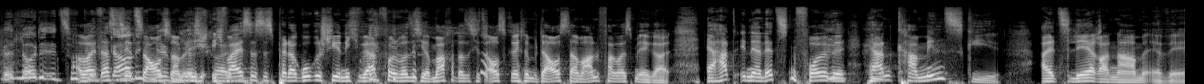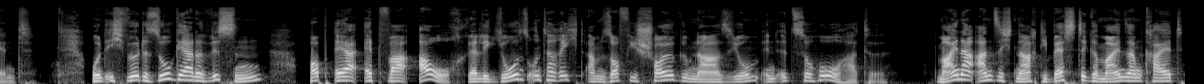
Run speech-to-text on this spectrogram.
Wenn Leute in Zukunft Aber das ist jetzt eine Ausnahme. Ich, ich weiß, das ist pädagogisch hier nicht wertvoll, was ich hier mache, dass ich jetzt ausgerechnet mit der Ausnahme anfange, aber ist mir egal. Er hat in der letzten Folge Herrn Kaminski als Lehrername erwähnt. Und ich würde so gerne wissen, ob er etwa auch Religionsunterricht am Sophie-Scholl-Gymnasium in Itzehoe hatte. Meiner Ansicht nach die beste Gemeinsamkeit,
